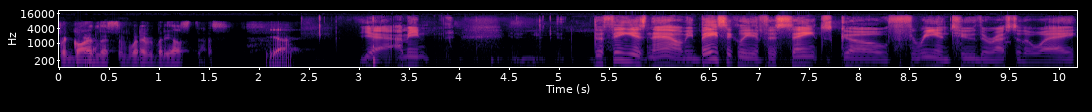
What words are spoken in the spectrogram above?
regardless of what everybody else does. yeah. Yeah, I mean, the thing is now, I mean, basically, if the Saints go three and two the rest of the way,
